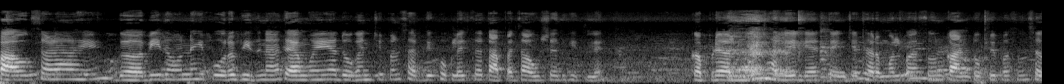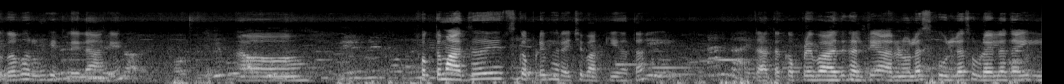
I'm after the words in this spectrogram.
पावसाळा आहे. ग जाऊन ही पोरं भिजणार. त्यामुळे या दोघांची पण सर्दी खोकल्याचं तापाचं औषध घेतले कपडे ऑलमोस्ट झालेले आहेत. त्यांचे थर्मलपासून कानटोपीपासून सगळं भरून घेतलेलं आहे. फक्त माझेच कपडे भरायचे बाकी आता. तर आता कपडे वाळत घालते. अर्णोला स्कूलला सोडायला जाईल.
